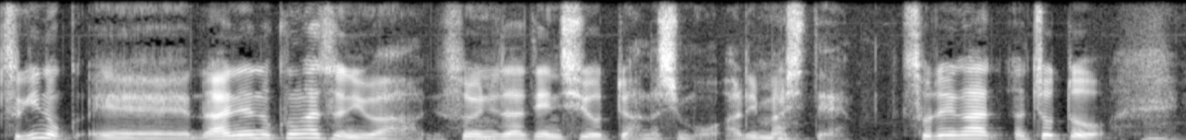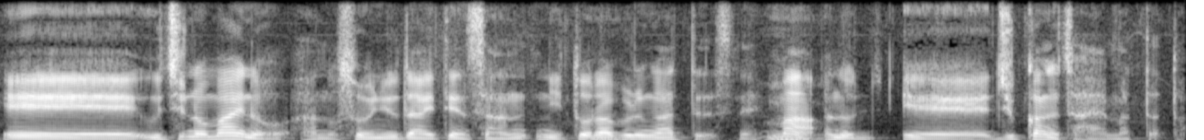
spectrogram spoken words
次の、えー、来年の9月には挿入代理店にしようっていう話もありまして。それがちょっと、えー、うちの前のあの挿入代理店さんにトラブルがあってですね、まああのえー、10か月早まったと、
